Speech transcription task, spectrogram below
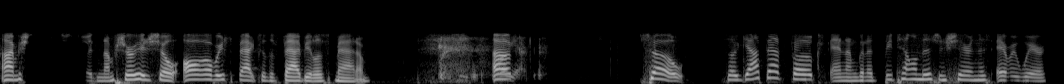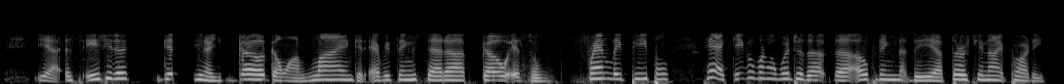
I'm sure he would, and I'm sure he'd show all respect to the fabulous madam. Oh, Uh, yeah. So, so you got that, folks, and I'm going to be telling this and sharing this everywhere. Yeah, it's easy to get. You know, you can go, go online, get everything set up. Go. It's a friendly people. Heck, even when I went to the the opening the uh, Thursday night party,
